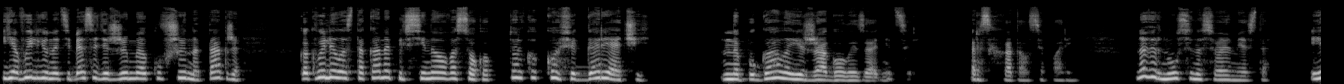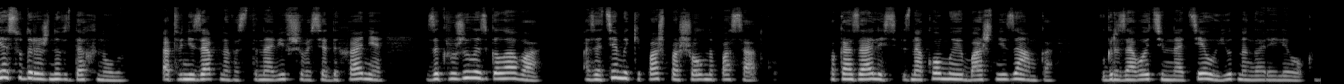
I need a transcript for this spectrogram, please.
Я вылью на тебя содержимое кувшина так же, как вылила стакан апельсинового сока, только кофе горячий. Напугала ежа голой задницей. Расхохотался парень, но вернулся на свое место, и я судорожно вздохнула. От внезапно восстановившегося дыхания закружилась голова, а затем экипаж пошел на посадку. Показались знакомые башни замка. В грозовой темноте уютно горели окна.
